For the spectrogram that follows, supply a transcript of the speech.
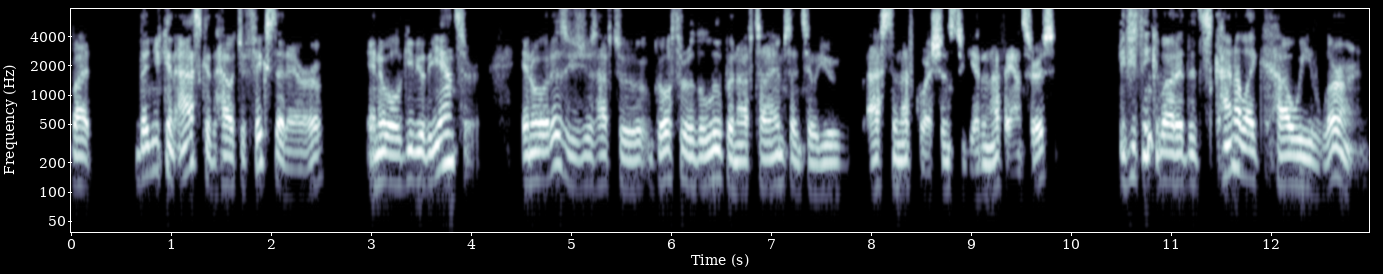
But then you can ask it how to fix that error, and it will give you the answer. And what it is, you just have to go through the loop enough times until you asked enough questions to get enough answers. If you think about it, it's kind of like how we learn.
